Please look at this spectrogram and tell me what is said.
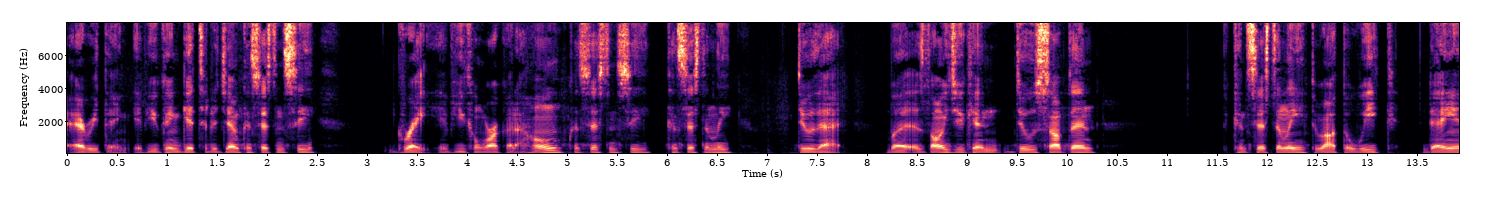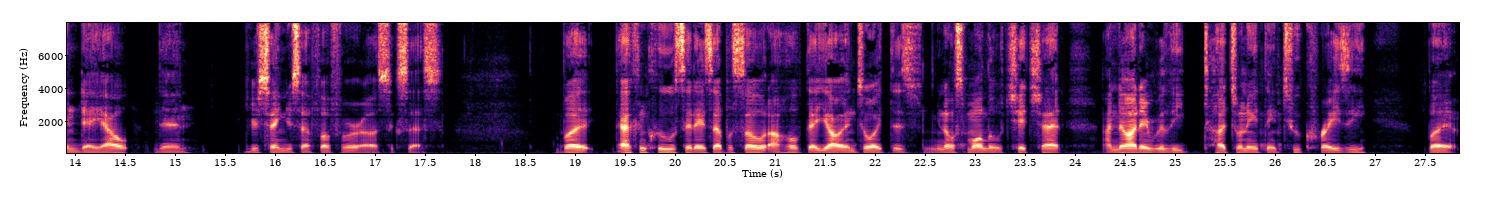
everything. If you can get to the gym consistency, great. If you can work out at home consistency consistently, do that. But as long as you can do something consistently throughout the week, day in, day out, then you're setting yourself up for uh, success. But that concludes today's episode. I hope that y'all enjoyed this, you know, small little chit chat. I know I didn't really touch on anything too crazy, but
